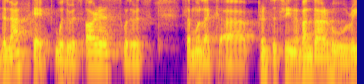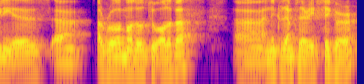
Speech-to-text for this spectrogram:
the landscape, whether it's artists, whether it's someone like uh, Princess Rima Bandar, who really is uh, a role model to all of us, uh, an exemplary figure,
